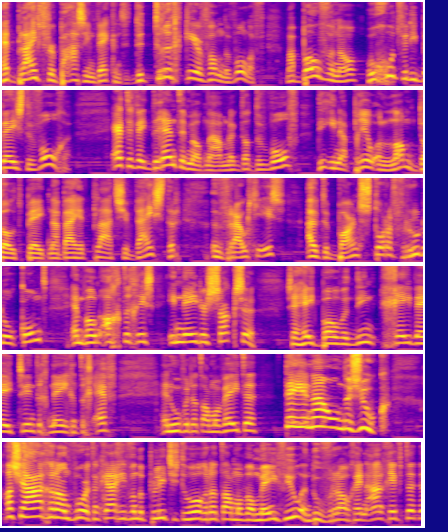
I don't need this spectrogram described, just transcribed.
Het blijft verbazingwekkend, de terugkeer van de wolf. Maar bovenal hoe goed we die beesten volgen. RTV Drenthe meldt namelijk dat de wolf, die in april een lam doodbeet nabij het plaatsje Wijster, een vrouwtje is, uit de Barnstorfroedel komt en woonachtig is in Neder-Saxe. Ze heet bovendien GW2090F. En hoe we dat allemaal weten? DNA-onderzoek. Als je aangerand wordt, dan krijg je van de politie te horen dat het allemaal wel meeviel. En doe vooral geen aangifte.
